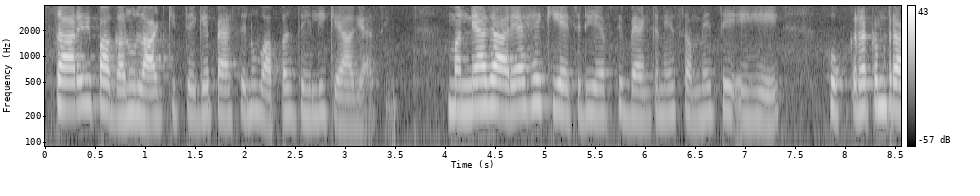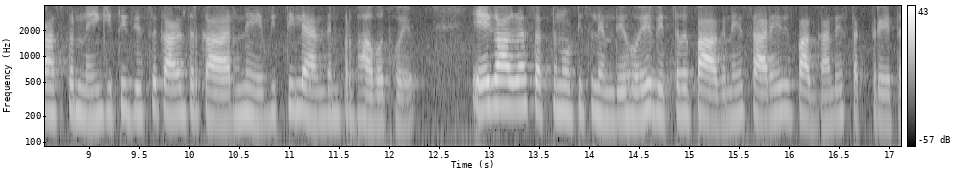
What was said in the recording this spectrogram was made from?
ਸਾਰੇ ਵਿਭਾਗਾਂ ਨੂੰ ਲਾਟ ਕੀਤੇ ਗਏ ਪੈਸੇ ਨੂੰ ਵਾਪਸ ਦੇਣ ਲਈ ਕਿਹਾ ਗਿਆ ਸੀ। ਮੰਨਿਆ ਜਾ ਰਿਹਾ ਹੈ ਕਿ HDFC ਬੈਂਕ ਨੇ ਸਮੇਂ ਤੇ ਇਹ ਰਕਮ ਟ੍ਰਾਂਸਫਰ ਨਹੀਂ ਕੀਤੀ, ਜਿਸ ਕਾਰਨ ਸਰਕਾਰ ਨੇ ਵਿੱਤੀ ਲੈਣ ਦੇਣ ਪ੍ਰਭਾਵਿਤ ਹੋਏ। ਇਹ ਗੱਲ ਦਾ ਸਖਤ ਨੋਟਿਸ ਲੈਂਦੇ ਹੋਏ ਵਿੱਤ ਵਿਭਾਗ ਨੇ ਸਾਰੇ ਵਿਭਾਗਾਂ ਦੇ ਸਕੱਤਰੇਤ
